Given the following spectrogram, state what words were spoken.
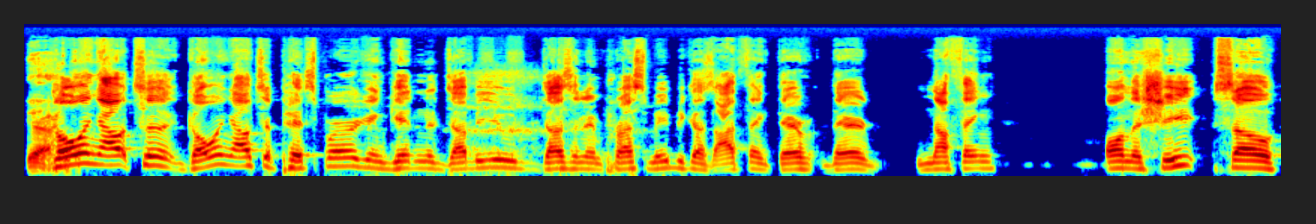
yeah. going out to going out to Pittsburgh and getting a W doesn't impress me because I think they're they're nothing on the sheet. So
